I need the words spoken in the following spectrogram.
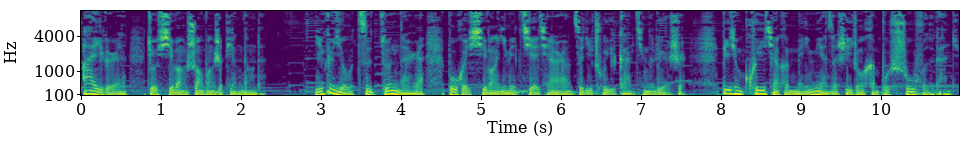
爱一个人就希望双方是平等的。一个有自尊的男人不会希望因为借钱而让自己处于感情的劣势，毕竟亏欠和没面子是一种很不舒服的感觉。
